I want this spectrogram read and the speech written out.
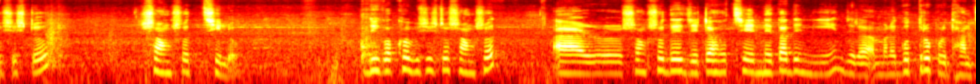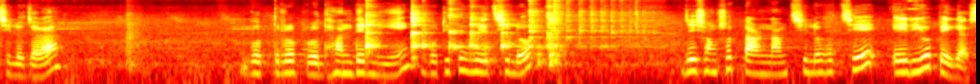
বিশিষ্ট সংসদ ছিল। দুই কক্ষ বিশিষ্ট সংসদ আর সংসদে যেটা হচ্ছে নেতাদের নিয়ে, যারা মানে গোত্র প্রধান ছিল যারা গোত্র প্রধানদের নিয়ে গঠিত হয়েছিল, যে সংসদ তার নাম ছিল হচ্ছে এরিও পেগাস।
